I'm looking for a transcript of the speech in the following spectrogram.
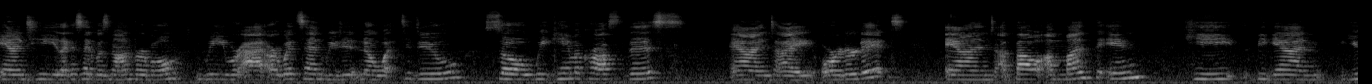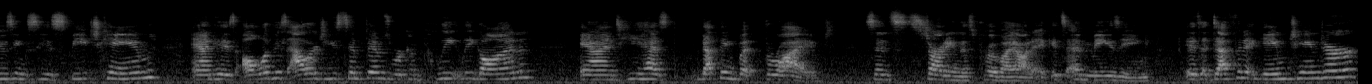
and he, like I said, was nonverbal. We were at our wits' end. We didn't know what to do. So we came across this and I ordered it. And about a month in, he began using his speech came and his all of his allergy symptoms were completely gone and he has nothing but thrived since starting this probiotic. It's amazing. It's a definite game changer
